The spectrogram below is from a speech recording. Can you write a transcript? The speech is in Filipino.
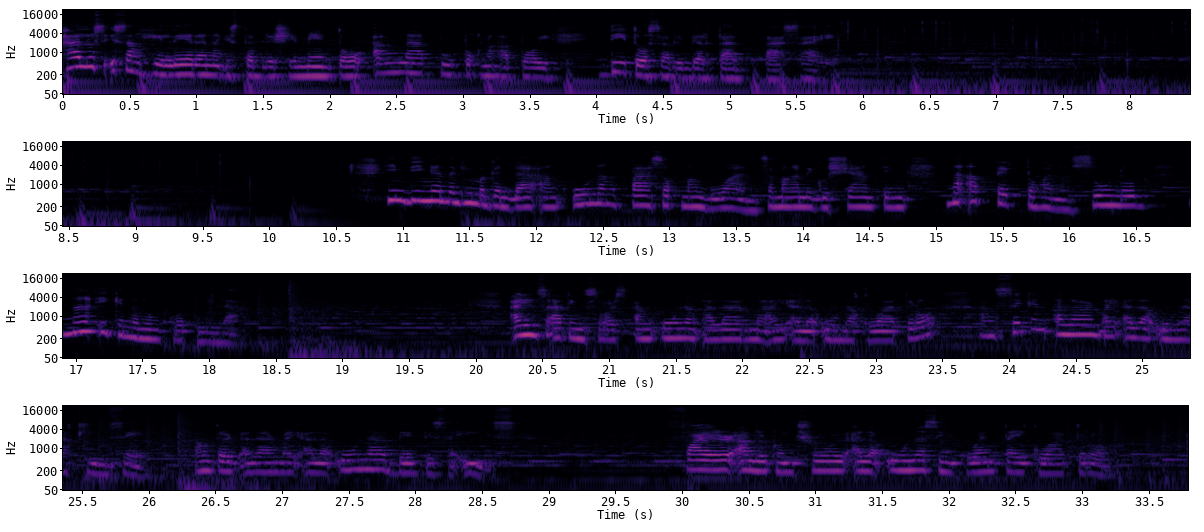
Halos isang hilera ng establishmento ang natupok ng apoy dito sa Libertad, Pasay. Hindi nga naging maganda ang unang pasok ng buwan sa mga negosyanteng naapektuhan ng sunog na ikinalungkot nila. Ayon sa ating source, ang unang alarma ay alauna 4, ang second alarm ay alauna 15, ang third alarm ay alauna 26. Fire under control alauna 54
